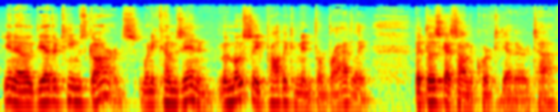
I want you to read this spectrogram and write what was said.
you know, the other team's guards when he comes in. And mostly probably come in for Bradley, but those guys on the court together are tough.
